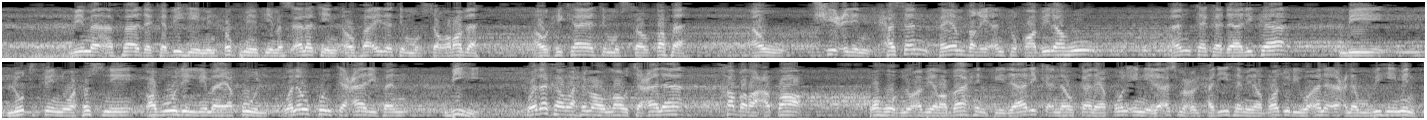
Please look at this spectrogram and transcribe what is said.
بما أفادك به من حكم في مسألة أو فائدة مستغربة أو حكاية مستلطفة أو شعر حسن فينبغي أن تقابله أنت كذلك بلطف وحسن قبول لما يقول ولو كنت عارفا به. وذكر رحمه الله تعالى خبر عطاء وهو ابن أبي رباح في ذلك أنه كان يقول إني لأسمع الحديث من الرجل وأنا أعلم به منه.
